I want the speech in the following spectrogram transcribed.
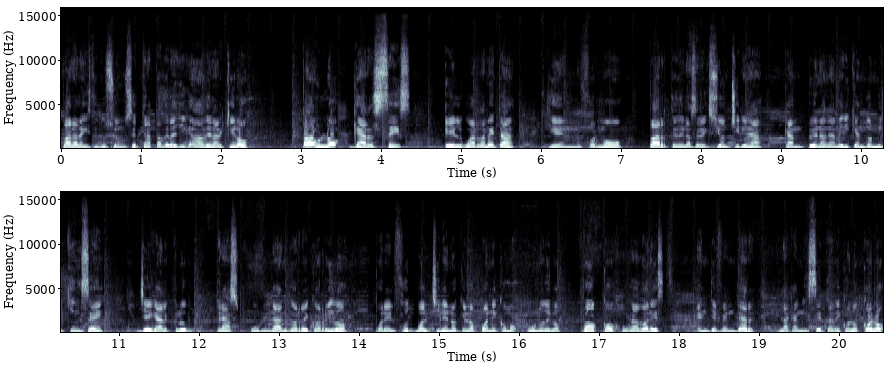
para la institución. Se trata de la llegada del arquero Paulo Garcés, el guardameta quien formó parte de la selección chilena campeona de América en 2015, llega al club tras un largo recorrido por el fútbol chileno que lo pone como uno de los pocos jugadores en defender la camiseta de Colo Colo,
